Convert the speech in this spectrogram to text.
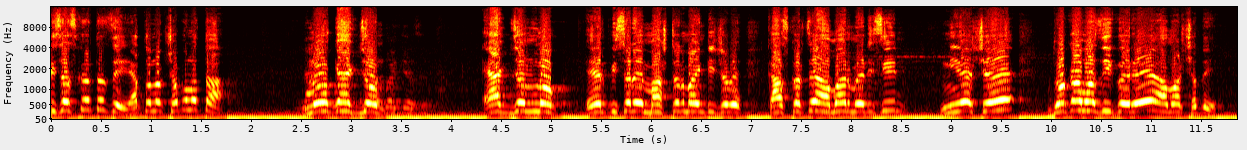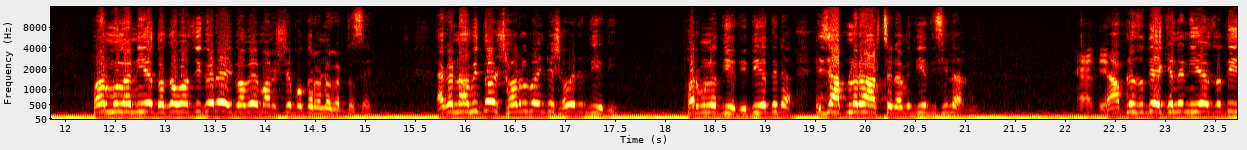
রিসার্চ করতেছে এত লোক সফলতা। লোক একজন একজন লোক এর পিছনে মাস্টার মাইন্ড হিসেবে কাজ করছে আমার মেডিসিন নিয়ে সে ধোকাবাজি করে আমার সাথে। ফর্মুলা নিয়ে ধোকাবাজি করে এইভাবে মানুষের প্রতারণা করতেছে। এখন আমি তো সরল মাইন্ডে সবাই দিয়ে দিই। ফর্মুলা দিয়ে দিই। দিয়ে দিই না? এই যে আপনারা আসছেন আমি দিয়ে দিছি না? হ্যাঁ আপনি যদি এখানে নিয়ে যদি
